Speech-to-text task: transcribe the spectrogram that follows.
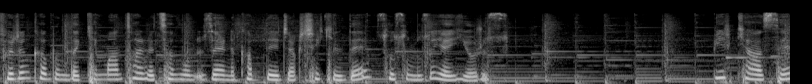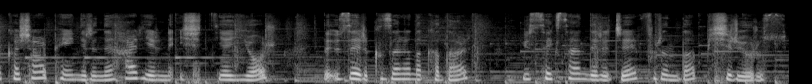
Fırın kabındaki mantar ve tavuğun üzerine kaplayacak şekilde sosumuzu yayıyoruz. Bir kase kaşar peynirini her yerine eşit yayıyor ve üzeri kızarana kadar 180 derece fırında pişiriyoruz.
